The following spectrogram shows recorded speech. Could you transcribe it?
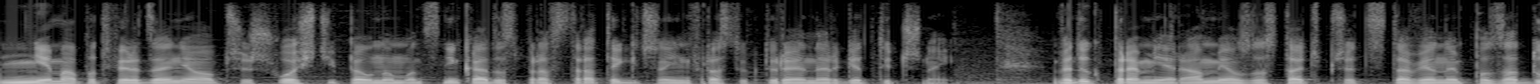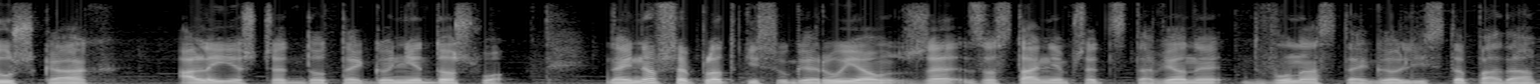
Nie ma potwierdzenia o przyszłości pełnomocnika do spraw strategicznej infrastruktury energetycznej. Według premiera miał zostać przedstawiony po zaduszkach, ale jeszcze do tego nie doszło. Najnowsze plotki sugerują, że zostanie przedstawiony 12 listopada.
